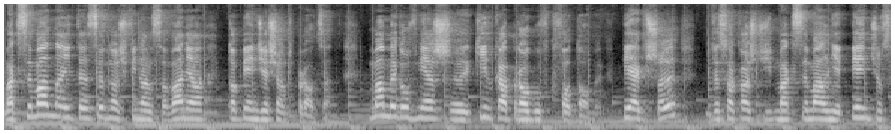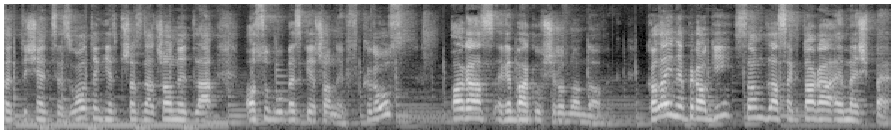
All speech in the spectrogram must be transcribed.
Maksymalna intensywność finansowania to 50%. Mamy również y, kilka progów kwotowych. Pierwszy w wysokości maksymalnie 500 tysięcy złotych jest przeznaczony dla osób ubezpieczonych w KRUS oraz rybaków śródlądowych. Kolejne progi są dla sektora MŚP.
